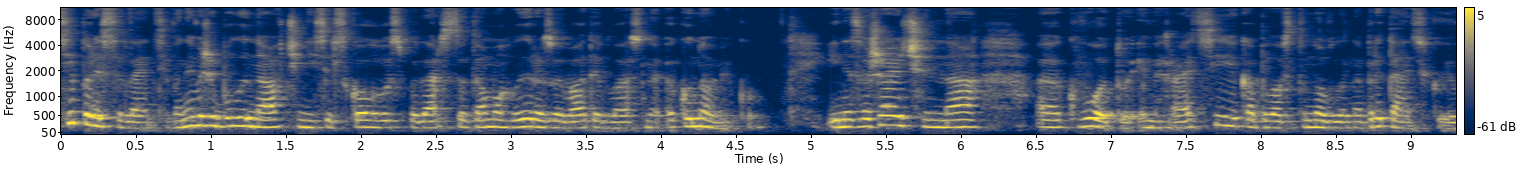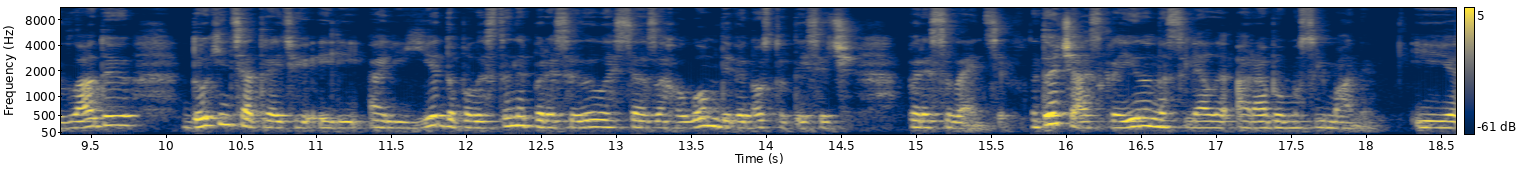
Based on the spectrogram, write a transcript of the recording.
ці переселенці вони вже були навчені сільського господарства та могли розвивати власну економіку. І незважаючи на е, квоту еміграції, яка була встановлена британською владою, до кінця третьої алії до Палестини переселилися загалом 90 тисяч переселенців. На той час країну населяли араби-мусульмани. І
